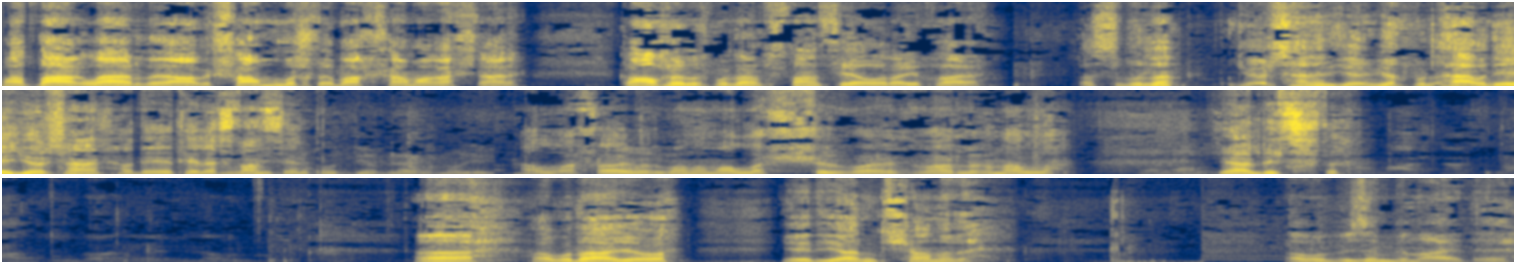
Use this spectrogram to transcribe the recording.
Bax dağlardır abi, şamlıqdır, bax şam ağaçları. Qalxırdıq buradan stansiyaya ora yuxarı. Bax buradan görsənir görüm. Yox, burada, hə, deyə görsənir. O deyə telestansiya. Allah sağ qurbanım, Allah şükür var, varlığına Allah. Gəldik, çıxdıq. Hə, ha bu da o Yediyarın tişanıdır. Ha bu bizim binaydı.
